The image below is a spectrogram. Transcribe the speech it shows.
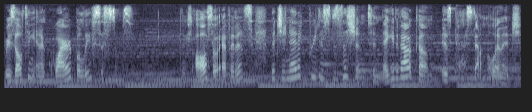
resulting in acquired belief systems. There's also evidence that genetic predisposition to negative outcome is passed down the lineage.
